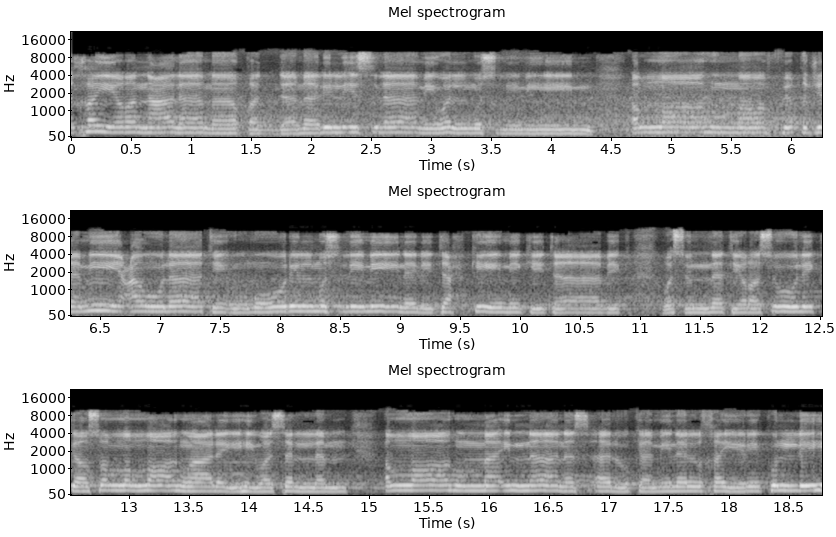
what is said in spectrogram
خيرا على ما قدم للإسلام والمسلمين. اللهم وفق جميع ولاة أمور المسلمين لتحكيم كتابك وسنة رسولك صلى الله عليه وسلم. اللهم إنا نسألك من الخير كله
